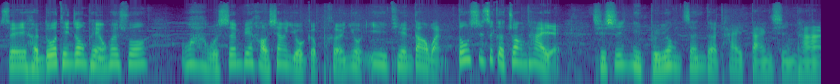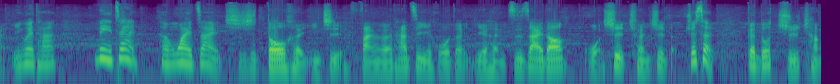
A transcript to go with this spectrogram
所以很多听众朋友会说：“哇，我身边好像有个朋友一天到晚都是这个状态耶。其实你不用真的太担心他，因为他内在和外在其实都很一致，反而他自己活得也很自在的哦。我是纯智的 Jason，更多职场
